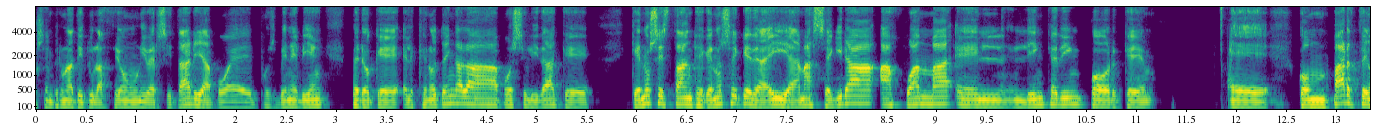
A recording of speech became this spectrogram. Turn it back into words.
siempre una titulación universitaria, pues, pues viene bien, pero que el que no tenga la posibilidad que, que no se estanque, que no se quede ahí. Además, seguir a, a Juanma en LinkedIn porque eh, comparte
